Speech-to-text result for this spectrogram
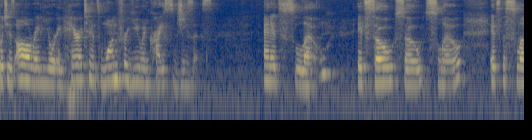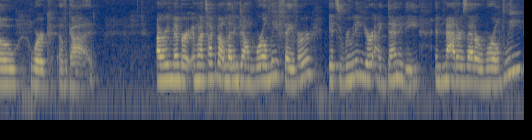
which is already your inheritance, won for you in Christ Jesus. And it's slow. It's so, so slow. It's the slow work of God. I remember, and when I talk about letting down worldly favor, it's rooting your identity in matters that are worldly.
